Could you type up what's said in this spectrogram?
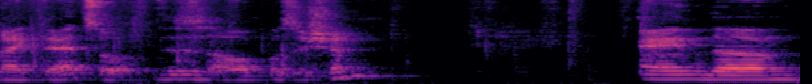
Like that. So this is our position. And um,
